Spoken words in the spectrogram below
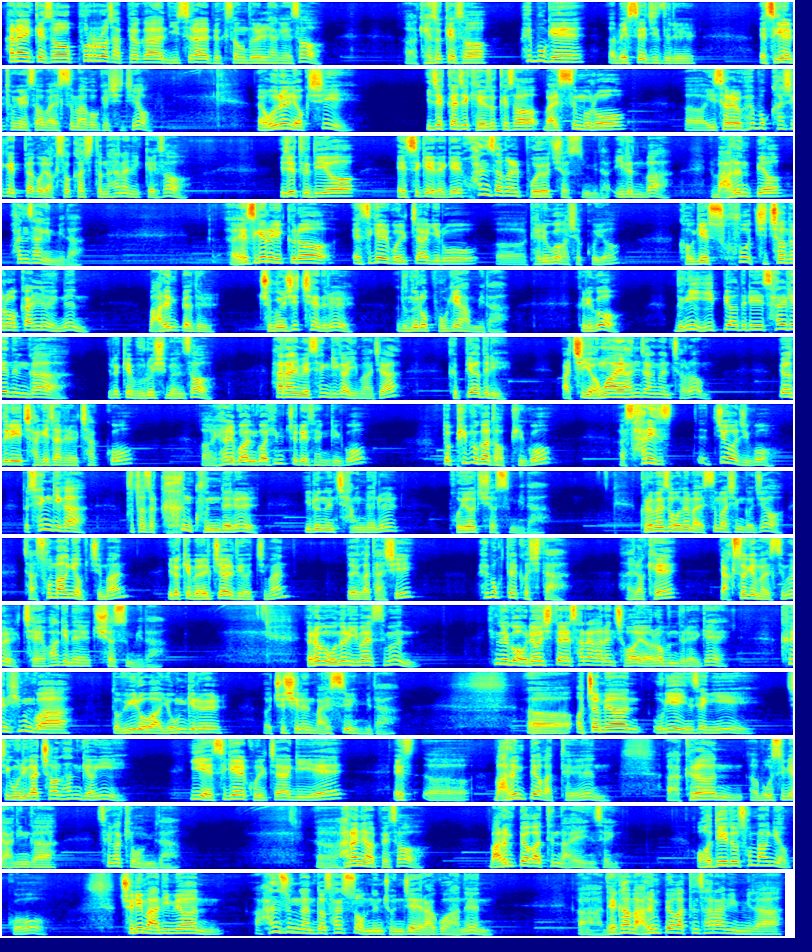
하나님께서 포로로 잡혀간 이스라엘 백성들을 향해서 아, 계속해서 회복의 메시지들을 에스겔을 통해서 말씀하고 계시지요. 아, 오늘 역시 이제까지 계속해서 말씀으로 어, 이스라엘을 회복하시겠다고 약속하셨던 하나님께서 이제 드디어 에스겔에게 환상을 보여주셨습니다. 이른바 마른 뼈 환상입니다. 아, 에스겔을 이끌어 에스겔 골짜기로 어, 데리고 가셨고요. 거기에 수 지천으로 깔려 있는 마른 뼈들, 죽은 시체들을 눈으로 보게 합니다. 그리고 능히 이 뼈들이 살겠는가 이렇게 물으시면서 하나님의 생기가 임하자 그 뼈들이 마치 영화의 한 장면처럼 뼈들이 자기 자리를 찾고 어, 혈관과 힘줄이 생기고 또 피부가 덮이고 어, 살이 찌워지고 또 생기가 붙어서 큰 군대를 이루는 장면을 보여주셨습니다. 그러면서 오늘 말씀하신 거죠. 자, 소망이 없지만 이렇게 멸절되었지만 너희가 다시 회복될 것이다. 아, 이렇게 약속의 말씀을 재확인해 주셨습니다. 여러분, 오늘 이 말씀은 힘들고 어려운 시대를 살아가는 저와 여러분들에게 큰 힘과 또 위로와 용기를 주시는 말씀입니다. 어, 어쩌면 우리의 인생이 지금 우리가 처한 환경이 이 에스겔 골짜기에 에스, 어, 마른 뼈 같은 아, 그런 모습이 아닌가 생각해 봅니다. 어, 하나님 앞에서 마른 뼈 같은 나의 인생, 어디에도 소망이 없고 주님 아니면 한순간도 살 수 없는 존재라고 하는 아, 내가 마른 뼈 같은 사람입니다.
